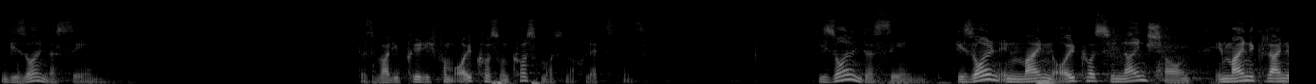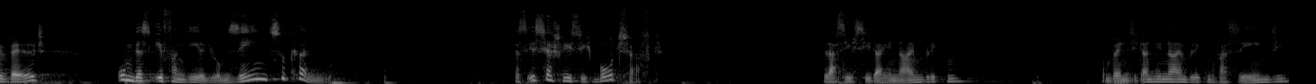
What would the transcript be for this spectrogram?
Und die sollen das sehen. Das war die Predigt vom Eukos und Kosmos noch letztens. Die sollen das sehen. Die sollen in meinen Eukos hineinschauen, in meine kleine Welt, um das Evangelium sehen zu können. Das ist ja schließlich Botschaft. Lasse ich sie da hineinblicken? Und wenn sie dann hineinblicken, was sehen sie?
